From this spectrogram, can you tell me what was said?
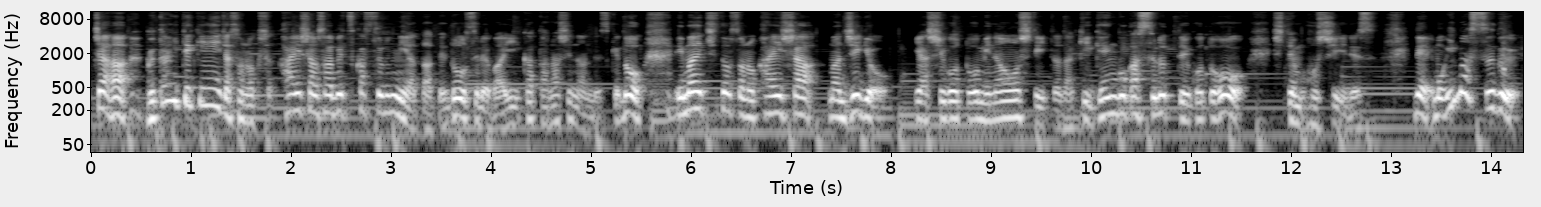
じゃあ、具体的に、じゃあその会社を差別化するにあたってどうすればいいかって話なんですけど、今一度その会社、まあ、事業や仕事を見直していただき、言語化するっていうことをしてほしいです。で、もう今すぐ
